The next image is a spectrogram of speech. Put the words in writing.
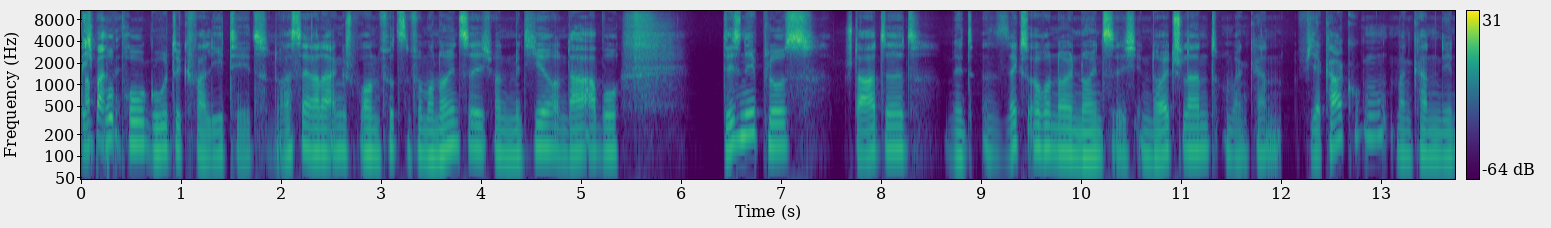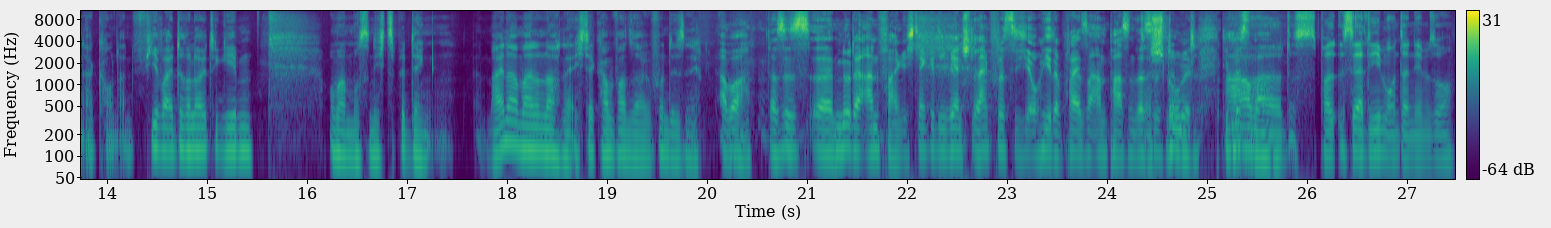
Ich Apropos gute Qualität. Du hast ja gerade angesprochen, 14,95 und mit hier und da Abo. Disney Plus startet mit 6,99 Euro in Deutschland und man kann 4K gucken, man kann den Account an vier weitere Leute geben und man muss nichts bedenken meiner Meinung nach eine echte Kampfansage von Disney. Aber das ist äh, nur der Anfang. Ich denke, die werden langfristig auch ihre Preise anpassen. Das, das ist stimmt. logisch. Die aber das ist ja dem Unternehmen so.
